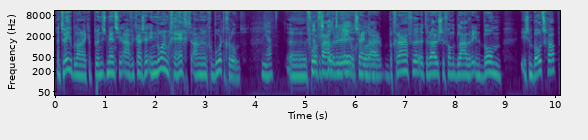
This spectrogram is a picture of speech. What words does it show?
Een tweede belangrijke punt is mensen in Afrika zijn enorm gehecht aan hun geboortegrond. Ja. Uh, voorvaderen zijn gewoon. daar begraven. Het ruisen van de bladeren in de boom is een boodschap.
